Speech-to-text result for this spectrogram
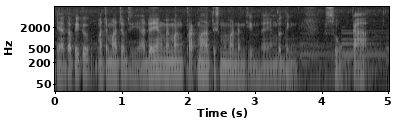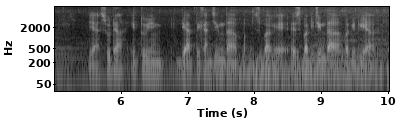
Ya tapi itu macam-macam sih. Ada yang memang pragmatis memandang cinta. Yang penting suka. Ya sudah. Itu yang diartikan cinta sebagai eh, sebagai cinta bagi dia gitu.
